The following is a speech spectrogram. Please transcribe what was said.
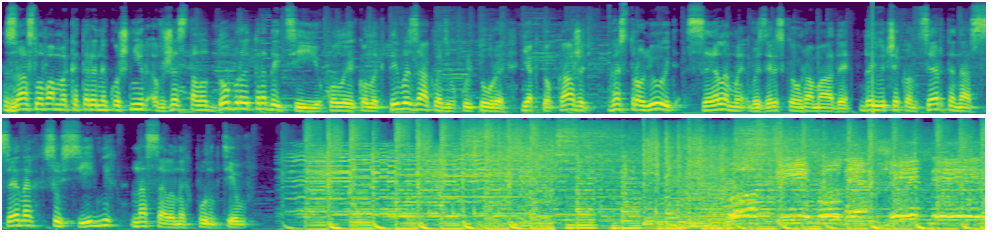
За словами Катерини Кушнір, вже стало доброю традицією, коли колективи закладів культури, як то кажуть, гастролюють селами Визирської громади, даючи концерти на сценах сусідніх населених пунктів. Хлопці будем жити,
